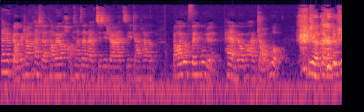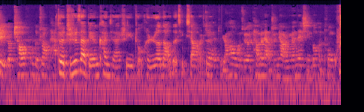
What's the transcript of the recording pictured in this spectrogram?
但是表面上看起来，它们又好像在那叽叽喳喳、叽叽喳喳的，然后又飞不远，它也没有办法着落，是整个人就是一个飘忽的状态。对，只是在别人看起来是一种很热闹的景象而已。对，然后我觉得他们两只鸟应该内心都很痛苦。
